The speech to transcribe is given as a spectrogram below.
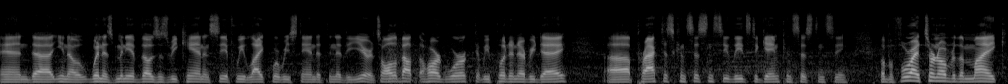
and, uh, you know, win as many of those as we can and see if we like where we stand at the end of the year. It's all about the hard work that we put in every day. Uh, practice consistency leads to game consistency. But before I turn over the mic,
